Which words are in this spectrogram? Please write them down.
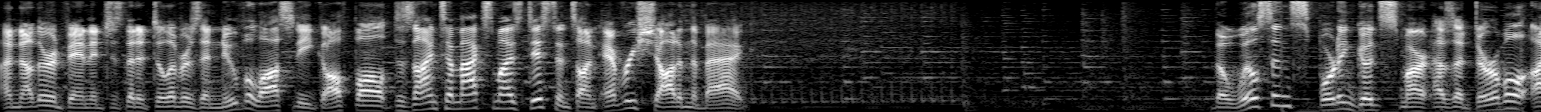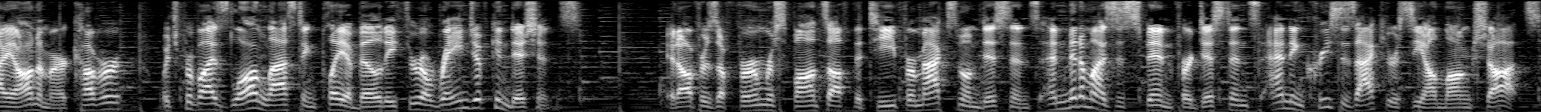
Another advantage is that it delivers a new velocity golf ball designed to maximize distance on every shot in the bag. The Wilson Sporting Goods Smart has a durable ionomer cover which provides long-lasting playability through a range of conditions. It offers a firm response off the tee for maximum distance and minimizes spin for distance and increases accuracy on long shots.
